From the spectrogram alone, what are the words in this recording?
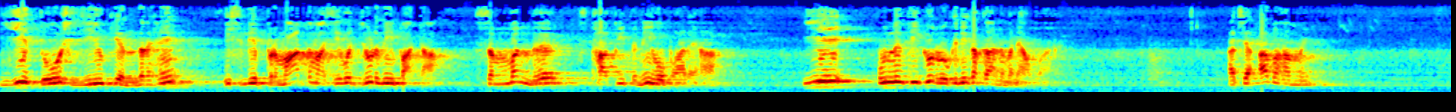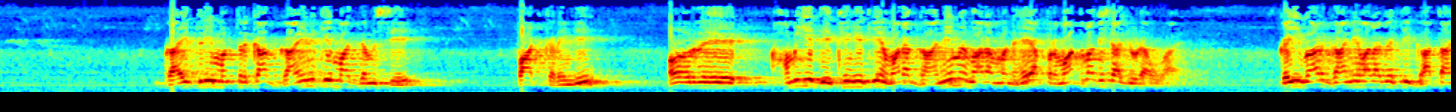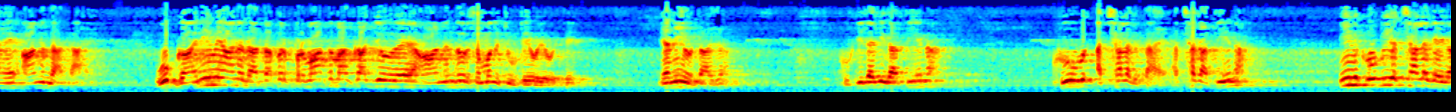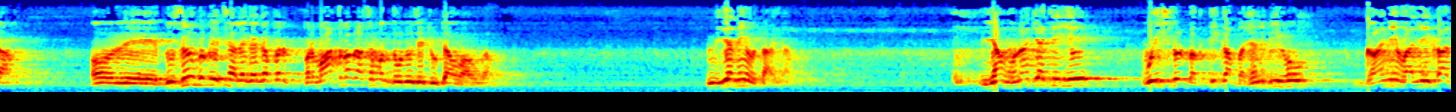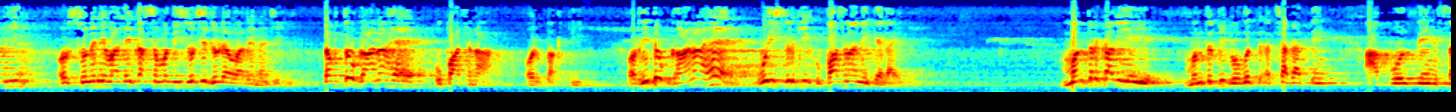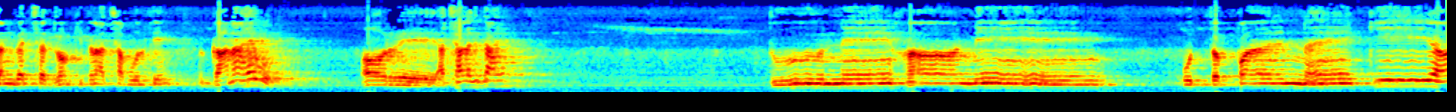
ये दोष जीव के अंदर हैं, इसलिए परमात्मा से वो जुड़ नहीं पाता। संबंध स्थापित नहीं हो पा रहा। ये उन्नति को रोकने का कारण बना हुआ है। अच्छा अब हम गायत्री मंत्र का गायन के माध्यम से पाठ करेंगे और हम ये देखेंगे कि हमारा गाने में हमारा मन है या परमात्मा के साथ जुड़ा हुआ है। कई बार गाने वाला व्यक्ति गाता है, आनंद आता है। वो गाने में आनंद आता पर परमात्मा का जो है आनंद और संबंध टूटे हुए होते हैं। या नहीं होता ऐसा कोकिला जी गाती है ना, खूब अच्छा लगता है अच्छा गाती है ना। इनको भी अच्छा लगेगा और दूसरों को भी अच्छा लगेगा, पर परमात्मा का संबंध दोनों से टूटा हुआ होगा। यह नहीं होता यहाँ। यहाँ होना क्या चाहिए? वो ईश्वर भक्ति का भजन भी हो, गाने वाले का भी और सुनने वाले का संबंध ईश्वर से जुड़ा हुआ रहना चाहिए। तब तो गाना है उपासना और भक्ति। और नहीं तो गाना है, वो ईश्वर की उपासना नहीं कहलाएगी। मंत्र का भी है ये। मंत्र भी बहुत अच्छा गाते हैं। आप बोलते हैं संगच्छ ध्वम कितना अच्छा बोलते हैं। गाना है वो, और अच्छा लगता है। तूने हमें उत्पन्न किया।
